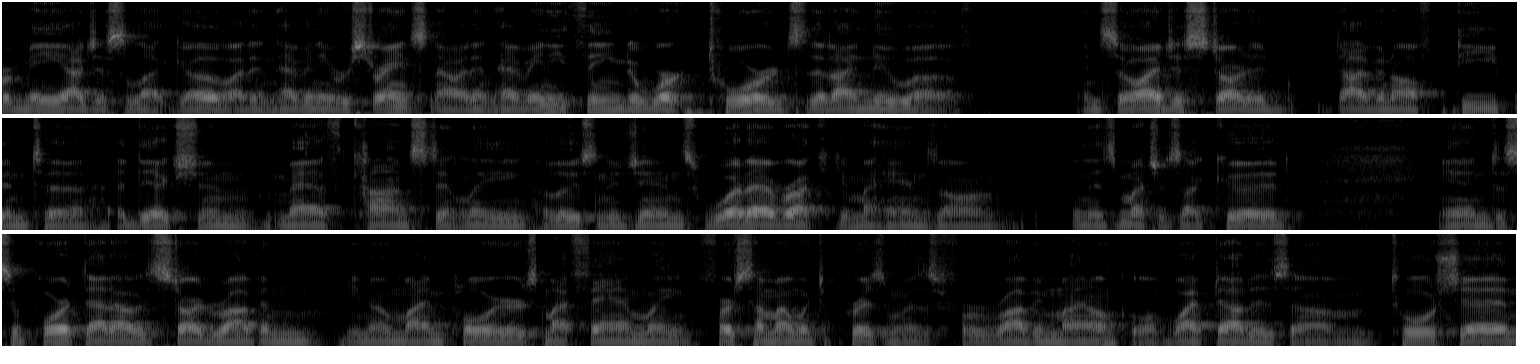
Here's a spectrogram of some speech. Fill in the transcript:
for me, I just let go. I didn't have any restraints now. I didn't have anything to work towards that I knew of, and so I just started diving off deep into addiction, meth constantly, hallucinogens, whatever I could get my hands on, and as much as I could. And to support that, I would start robbing, you know, my employers, my family. First time I went to prison was for robbing my uncle. Wiped out his um, tool shed,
